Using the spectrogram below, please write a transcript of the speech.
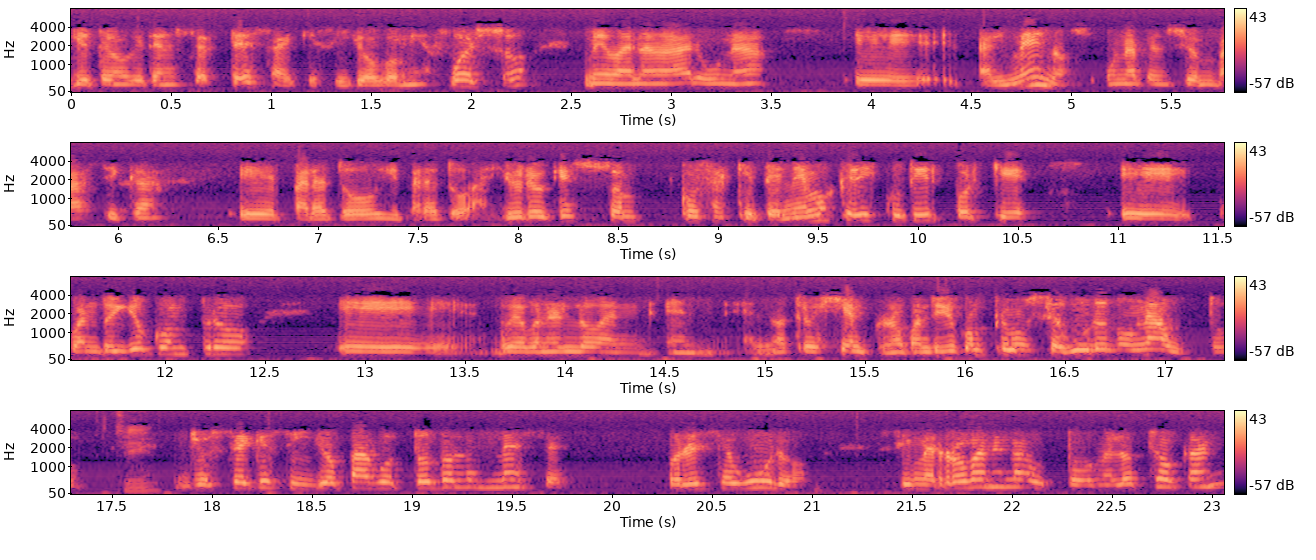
yo tengo que tener certeza de que si yo hago mi esfuerzo me van a dar una eh, al menos una pensión básica eh, para todos y para todas. Yo creo que son cosas que tenemos que discutir porque eh, cuando yo compro, voy a ponerlo en, otro ejemplo, ¿no? cuando yo compro un seguro de un auto, yo sé que si yo pago todos los meses por el seguro, si me roban el auto o me lo chocan,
